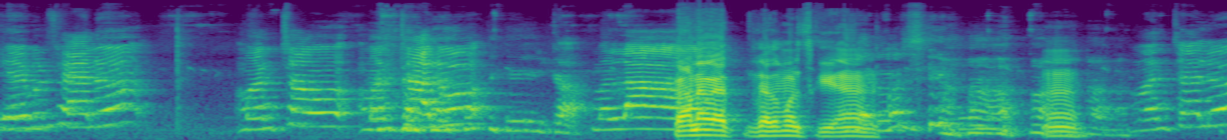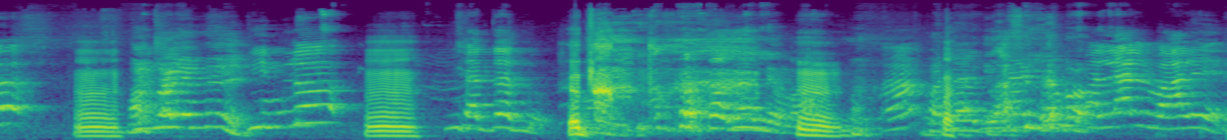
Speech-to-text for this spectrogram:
టేబుల్ ఫ్యాన్ మంచం మంచాలు మళ్ళా కానా పెద్ద- మనిషికి మంచాలు. చెద్దర్లు? పల్లాలు వాలే.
